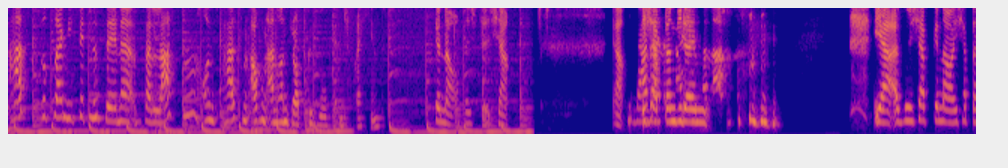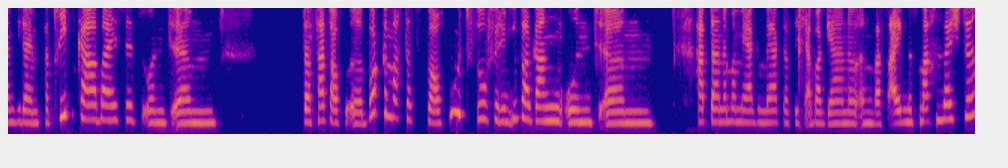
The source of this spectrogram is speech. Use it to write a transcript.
hast sozusagen die Fitnessszene verlassen und hast auch einen anderen Job gesucht entsprechend. Genau, richtig, ja. Ja, ich habe dann wieder im ja, also ich habe genau, ich habe dann wieder im Vertrieb gearbeitet und ähm, das hat auch äh, Bock gemacht, das war auch gut so für den Übergang und ähm, habe dann immer mehr gemerkt, dass ich aber gerne irgendwas Eigenes machen möchte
